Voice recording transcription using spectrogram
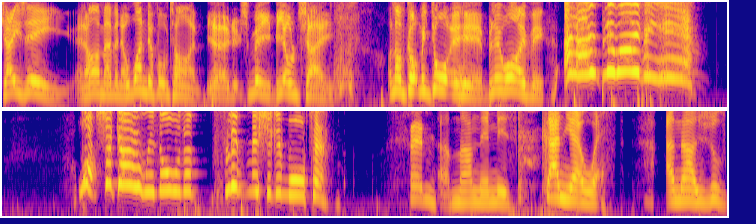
Jay Z, and I'm having a wonderful time. Yeah, and it's me, Beyonce. And I've got my daughter here, Blue Ivy. Hello, Blue Ivy here. What's a go with all the Flint, Michigan water? Then, Uh, my name is Kanye West. and I just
